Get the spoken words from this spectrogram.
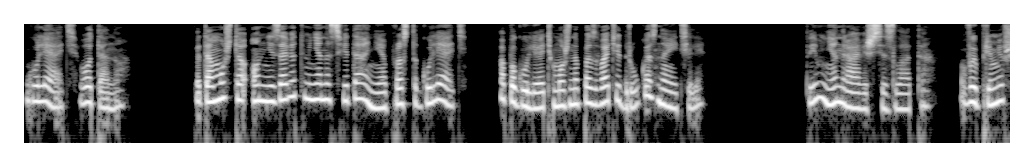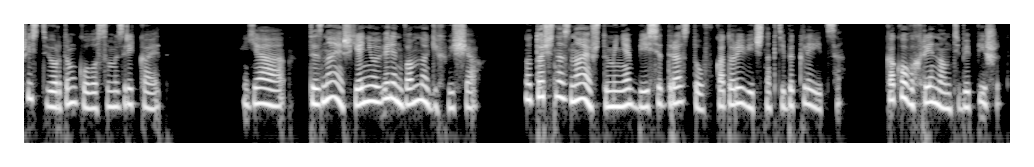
Гулять, вот оно. Потому что он не зовет меня на свидание, а просто гулять. А погулять можно позвать и друга, знаете ли. Ты мне нравишься, Злата. Выпрямившись, твердым голосом изрекает. Я... Ты знаешь, я не уверен во многих вещах. Но точно знаю, что меня бесит Дроздов, который вечно к тебе клеится. Какого хрена он тебе пишет?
